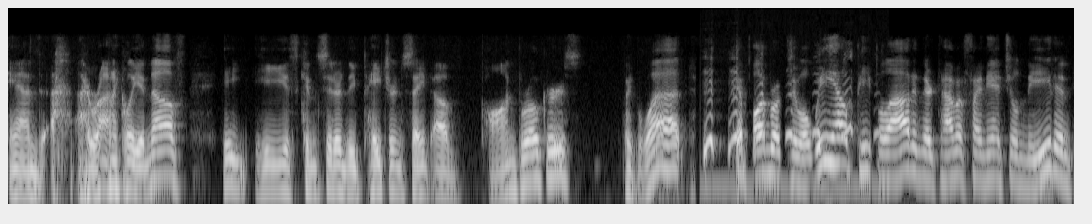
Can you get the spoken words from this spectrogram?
And ironically enough, he he is considered the patron saint of pawnbrokers. Like what? yeah, pawnbrokers well, we help people out in their time of financial need, and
